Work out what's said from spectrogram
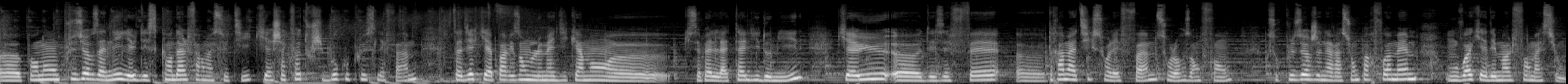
euh, pendant plusieurs années, il y a eu des scandales pharmaceutiques qui à chaque fois touchaient beaucoup plus les femmes. C'est-à-dire qu'il y a par exemple le médicament qui s'appelle la thalidomide, qui a eu des effets dramatiques sur les femmes, sur leurs enfants, sur plusieurs générations. Parfois même, on voit qu'il y a des malformations.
